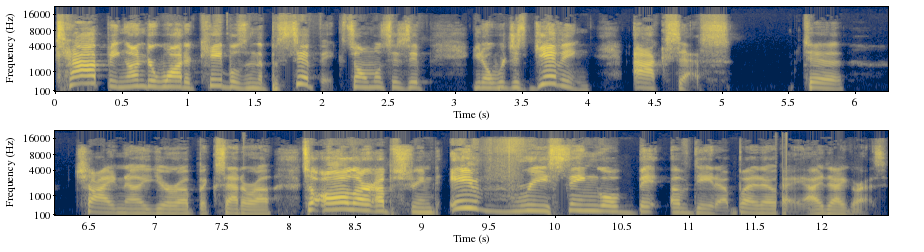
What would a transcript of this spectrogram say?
tapping underwater cables in the Pacific. It's almost as if, you know, we're just giving access to China, Europe, etc. So all our upstreamed every single bit of data. But okay, I digress.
